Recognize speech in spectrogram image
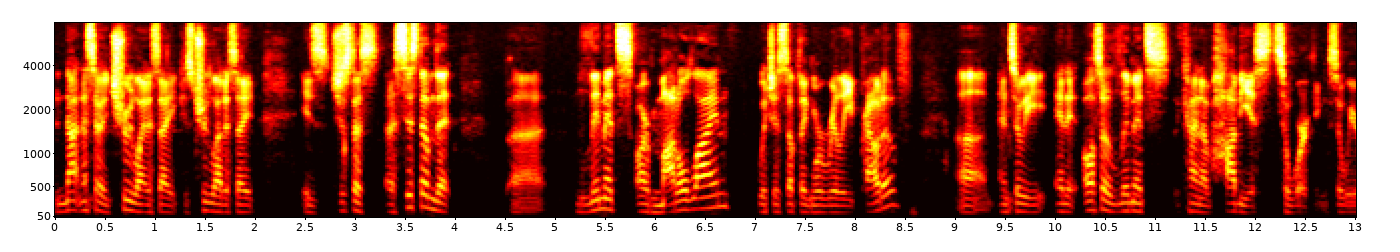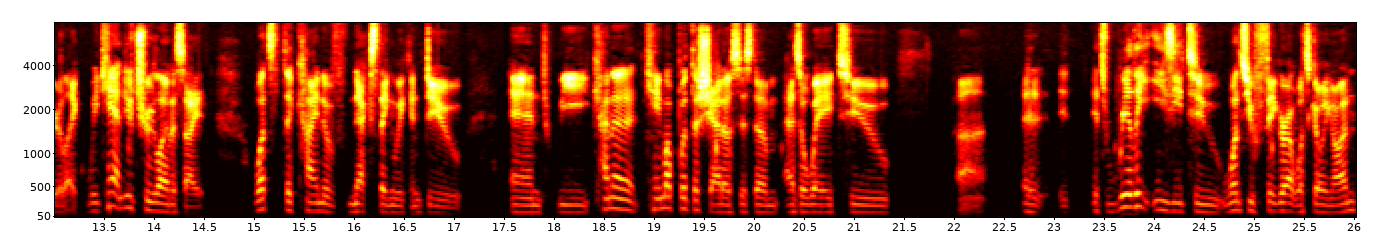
not necessarily true line of sight, because true line of sight is just a, a system that uh, limits our model line, which is something we're really proud of. Um, and so we, and it also limits kind of hobbyists to working. So we were like, we can't do true line of sight. What's the kind of next thing we can do? And we kind of came up with the shadow system as a way to, uh, it, it, it's really easy to once you figure out what's going on,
